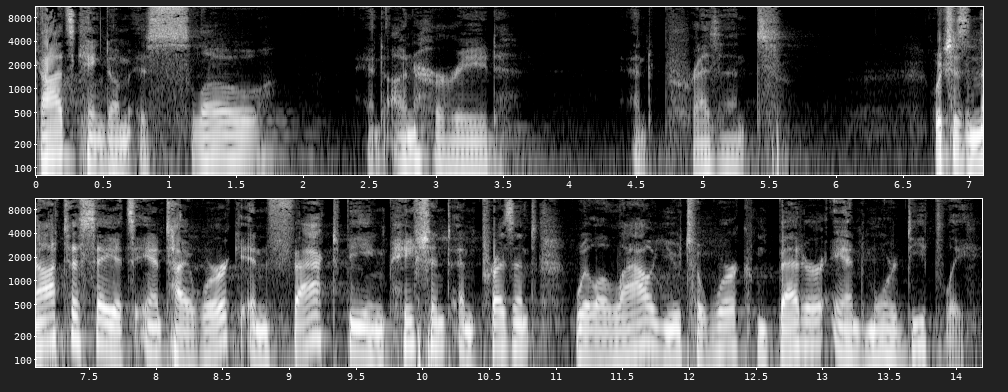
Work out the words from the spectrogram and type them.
God's kingdom is slow and unhurried and present, which is not to say it's anti work. In fact, being patient and present will allow you to work better and more deeply.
